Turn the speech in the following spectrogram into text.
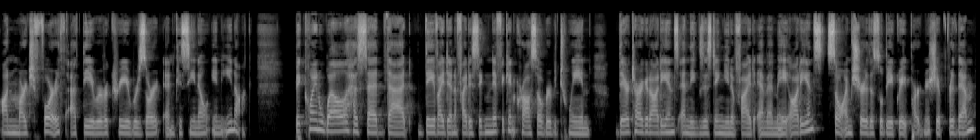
on March 4th at the River Cree Resort and Casino in Enoch. Bitcoin Well has said that they've identified a significant crossover between their target audience and the existing unified MMA audience. So I'm sure this will be a great partnership for them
